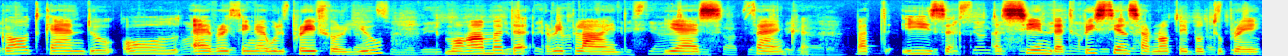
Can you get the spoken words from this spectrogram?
God can do all, everything. I will pray for you. Muhammad replied, Yes, thank but is a sin that Christians are not able to pray.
